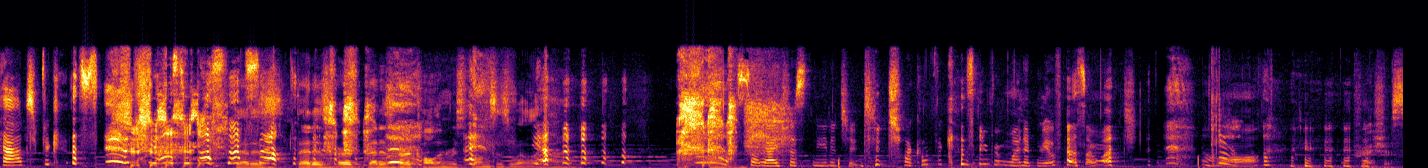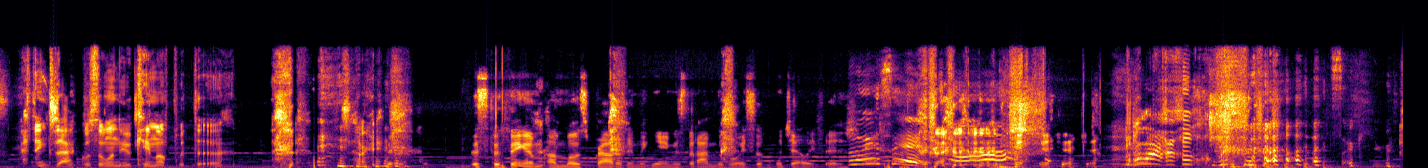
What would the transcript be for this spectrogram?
Cat because she also does that That is sound. that is her that is her call and response as well. yeah. Sorry, I just needed to, to chuckle because it reminded me of her so much. Aww. Precious. I think Zach was the one who came up with the. Sorry. This is the thing I'm, I'm most proud of in the game is that I'm the voice of the jellyfish. Who is it? That's so cute.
